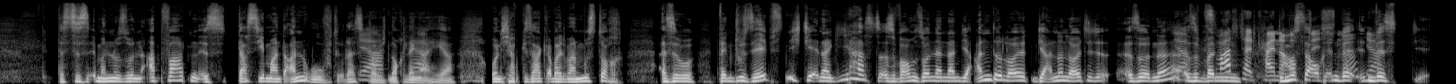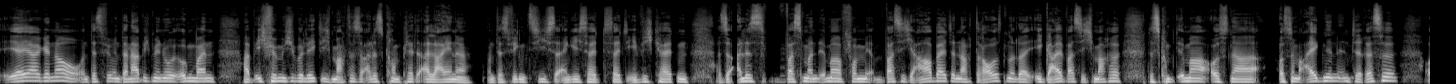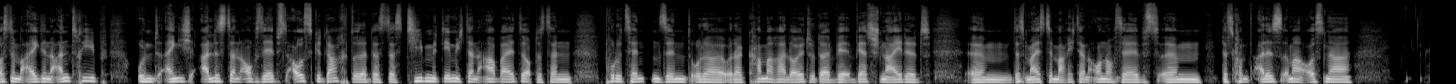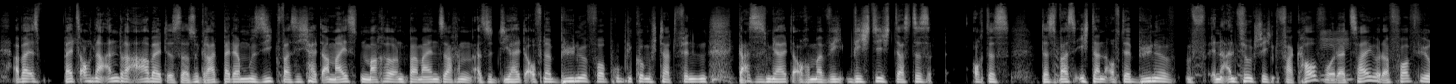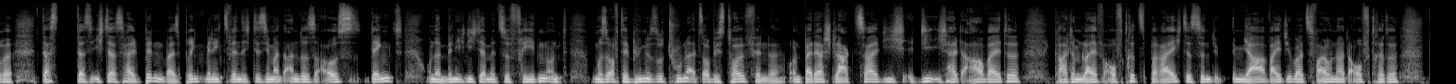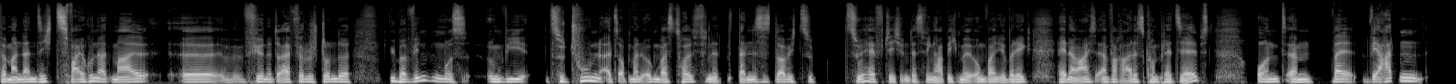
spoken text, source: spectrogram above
dass das immer nur so ein Abwarten ist, dass jemand anruft. Oder das ist, Ja, glaube ich, noch länger ja. her. Und ich habe gesagt, aber man muss doch, also wenn du selbst nicht die Energie hast, also warum sollen dann dann die andere Leute, die anderen Leute, also ne, Ja, also wenn, wartet halt keiner du musst da auch inve ne? Ja. investieren. Ja, ja, genau. Und deswegen, und dann habe ich mir nur irgendwann, habe ich für mich überlegt, ich mache das alles komplett alleine. Und deswegen ziehe ich es eigentlich seit, seit Ewigkeiten. Also alles, was man immer von mir, was ich arbeite nach draußen oder egal was ich mache, das kommt immer aus einer, aus einem eigenen Interesse, aus einem eigenen Antrieb und eigentlich alles dann auch selbst ausgedacht oder dass das Team, mit dem ich dann arbeite, ob das dann Produzenten sind oder, oder Kameraleute oder wer es schneidet, ähm, das meiste mache ich dann auch noch selbst. Ähm, das kommt alles immer aus einer aber weil es auch eine andere Arbeit ist, also gerade bei der Musik, was ich halt am meisten mache und bei meinen Sachen, also die halt auf einer Bühne vor Publikum stattfinden, da ist es mir halt auch immer wi wichtig, dass das auch das, das, was ich dann auf der Bühne in Anführungsstrichen verkaufe oder Mhm. zeige oder vorführe, dass, dass ich das halt bin, weil es bringt mir nichts, wenn sich das jemand anderes ausdenkt und dann bin ich nicht damit zufrieden und muss auf der Bühne so tun, als ob ich es toll finde. Und bei der Schlagzahl, die ich, die ich halt arbeite, gerade im Live-Auftrittsbereich, das sind im Jahr weit über 200 Auftritte, wenn man dann sich 200 Mal äh, für eine Dreiviertelstunde überwinden muss, irgendwie zu tun, als ob man irgendwas toll findet, dann ist es, glaube ich, zu zu heftig. Und deswegen habe ich mir irgendwann überlegt, hey, dann mache ich es einfach alles komplett selbst. Und ähm, weil wir hatten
